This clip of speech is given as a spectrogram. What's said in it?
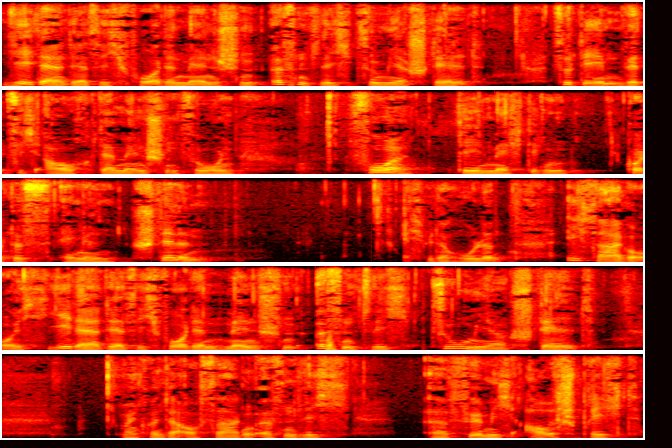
jeder, der sich vor den Menschen öffentlich zu mir stellt, zu dem wird sich auch der Menschensohn vor den mächtigen Gottesengeln stellen. Ich wiederhole, ich sage euch, jeder, der sich vor den Menschen öffentlich zu mir stellt, man könnte auch sagen, öffentlich äh, für mich ausspricht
